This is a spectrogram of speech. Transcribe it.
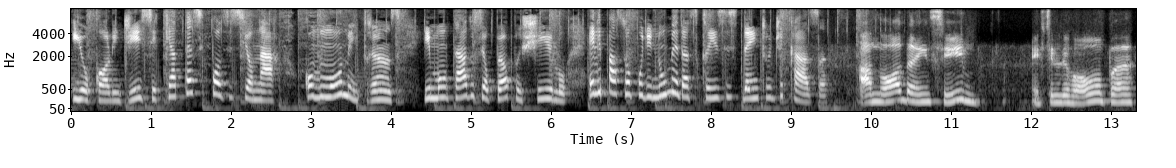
E o Colin disse que até se posicionar como um homem trans e montar o seu próprio estilo, ele passou por inúmeras crises dentro de casa. A moda em si, estilo de roupa,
